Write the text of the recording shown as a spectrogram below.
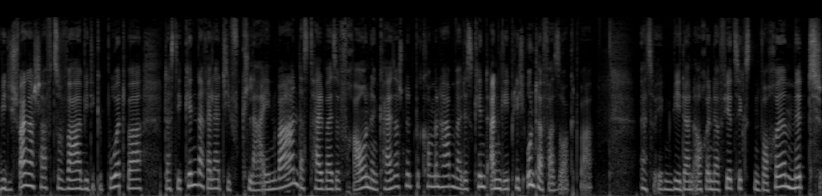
wie die Schwangerschaft so war, wie die Geburt war, dass die Kinder relativ klein waren, dass teilweise Frauen einen Kaiserschnitt bekommen haben, weil das Kind angeblich unterversorgt war also irgendwie dann auch in der 40. Woche mit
